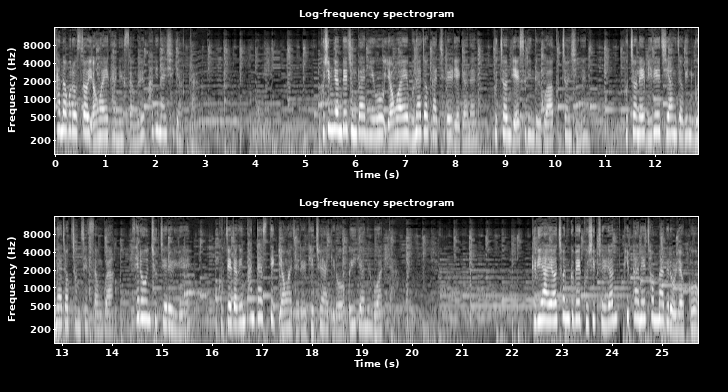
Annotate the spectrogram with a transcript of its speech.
산업으로서 영화의 가능성을 확인한 시기였다. 90년대 중반 이후 영화의 문화적 가치를 예견한 부천 예술인들과 부천시는 부천의 미래지향적인 문화적 정체성과 새로운 축제를 위해 국제적인 판타스틱 영화제를 개최하기로 의견을 모았다. 그리하여 1997년 피판에 천막을 올렸고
